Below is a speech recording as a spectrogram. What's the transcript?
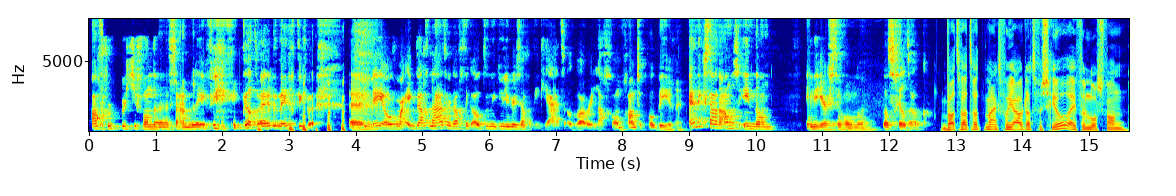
afvoerputje van de samenleving. ik had er hele negatieve eh, ideeën over. Maar ik dacht, later dacht ik ook toen ik jullie weer zag... Ik denk, ja, het is ook wel weer lachen om gewoon te proberen. En ik sta er anders in dan in de eerste ronde. Dat scheelt ook. Wat, wat, wat maakt voor jou dat verschil? Even los van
